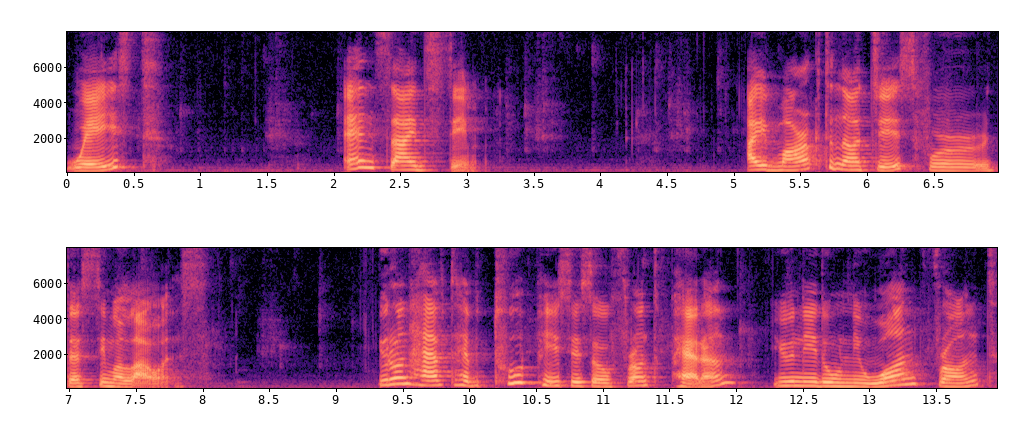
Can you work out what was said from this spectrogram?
waist, and side seam. I marked notches for the seam allowance. You don't have to have two pieces of front pattern. You need only one front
